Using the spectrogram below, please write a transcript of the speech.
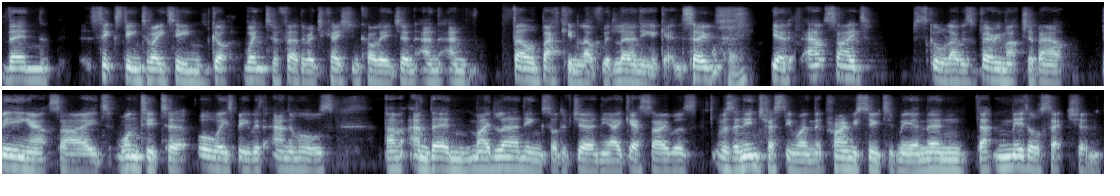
then 16 to 18 got went to further education college and and and fell back in love with learning again. So okay. yeah, outside school I was very much about being outside, wanted to always be with animals. Um, and then my learning sort of journey, I guess I was was an interesting one that primary suited me, and then that middle section,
